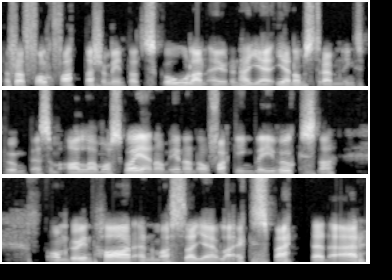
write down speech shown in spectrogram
Därför att folk fattar som inte att skolan är ju den här genomströmningspunkten som alla måste gå igenom innan de fucking blir vuxna. Om du inte har en massa jävla experter där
